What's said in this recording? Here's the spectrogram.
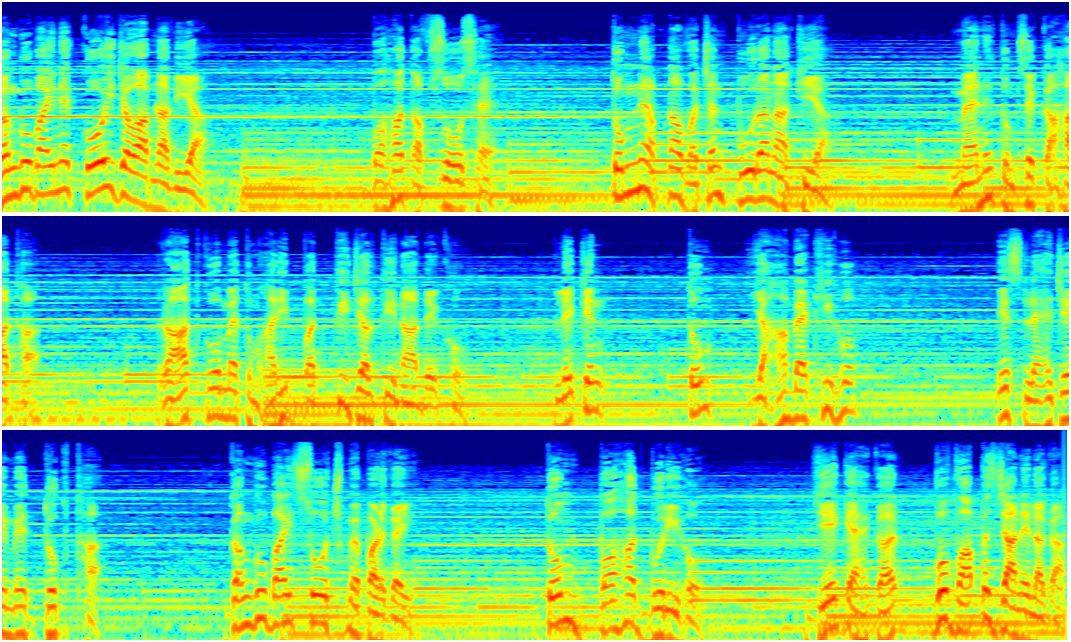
गंगूबाई ने कोई जवाब ना दिया। बहुत अफसोस है, तुमने अपना वचन पूरा ना किया। मैंने तुमसे कहा था रात को मैं तुम्हारी बत्ती जलती ना देखूँ, लेकिन तुम यहाँ बैठी हो। इस लहजे में दुख था। गंगूबाई सोच में पड़ गई, तुम बहुत बुरी हो। ये कहकर वो वापस जाने लगा।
